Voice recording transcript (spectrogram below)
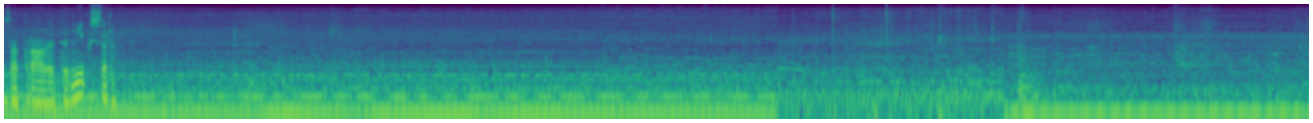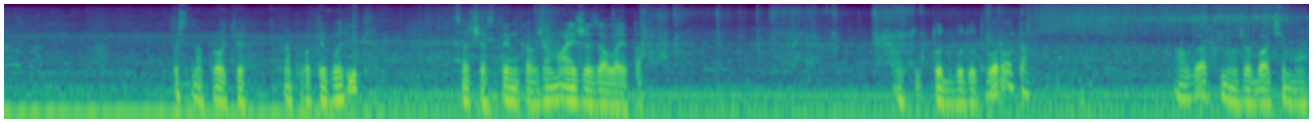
заправити міксер. Ось напроти, напроти воріт ця частинка вже майже залита. Тут, тут будуть ворота, а вверх ми вже бачимо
